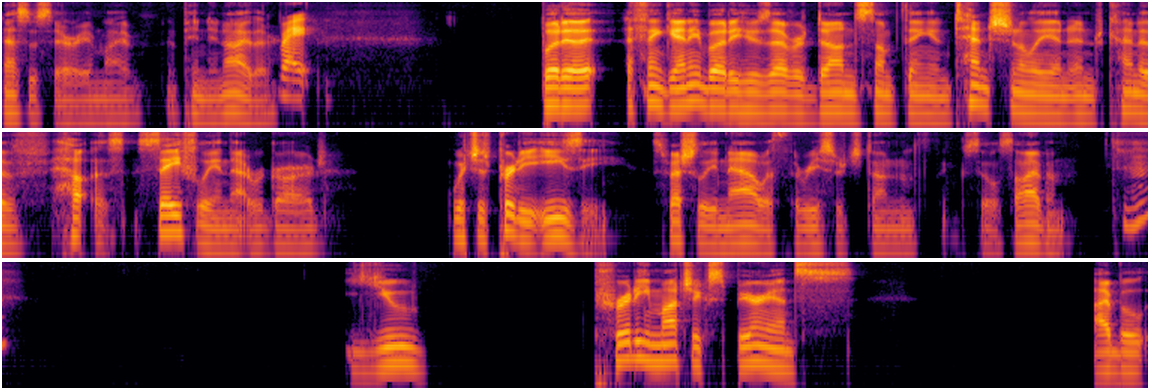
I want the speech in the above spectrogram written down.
necessary in my opinion either Right. But uh, I think anybody who's ever done something intentionally and, and kind of hel- safely in that regard, which is pretty easy, especially now with the research done with psilocybin, Mhm. you pretty much experience, I bel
